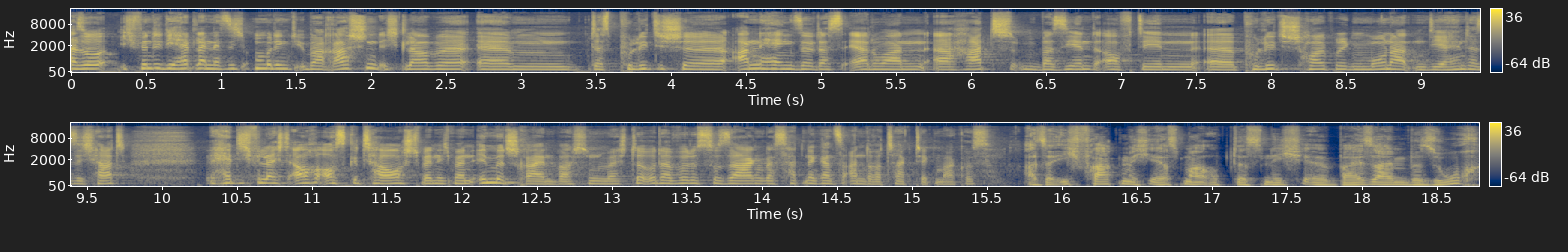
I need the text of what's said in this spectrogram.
Also ich finde die Headline jetzt nicht unbedingt überraschend. Ich glaube, ähm, das politische Anhängsel, das Erdogan äh, hat, basierend auf den äh, politisch holprigen Monaten, die er hinter sich hat, hätte ich vielleicht auch ausgetauscht, wenn ich mein Image reinwaschen möchte. Oder würdest du sagen, das hat eine ganz andere Taktik, Markus? Also ich frage mich erstmal, ob das nicht äh, bei seinem Besuch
